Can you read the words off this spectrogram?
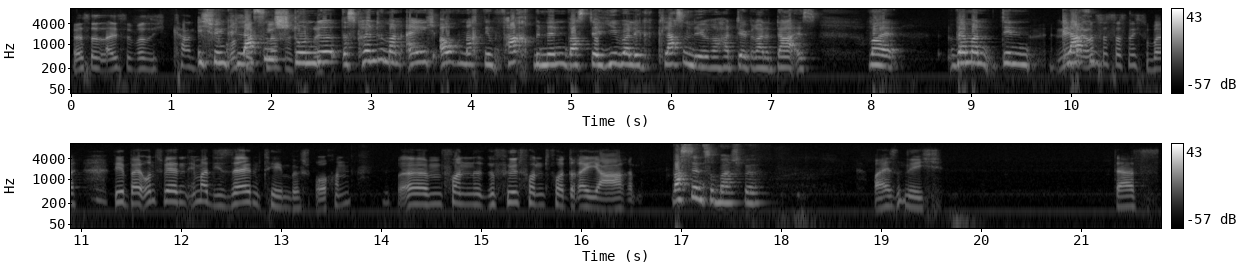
das ist das Einzige, was ich kann. Ich finde Klassenstunde, das könnte man eigentlich auch nach dem Fach benennen, was der jeweilige Klassenlehrer hat, der gerade da ist. Weil, wenn man den Nee, bei uns ist das nicht so. Bei, wir, bei uns werden immer dieselben Themen besprochen. Ähm, von gefühlt von vor drei Jahren. Was denn zum Beispiel? Weiß nicht. Dass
